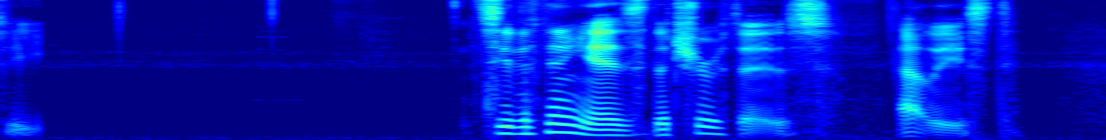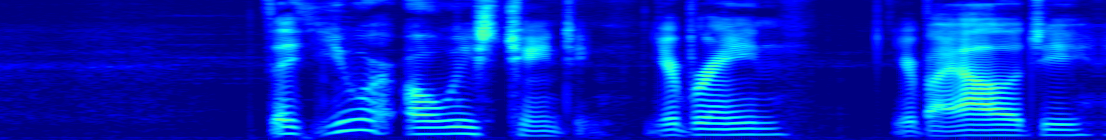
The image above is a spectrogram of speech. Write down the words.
See, See, the thing is, the truth is, at least, that you are always changing. Your brain, your biology,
